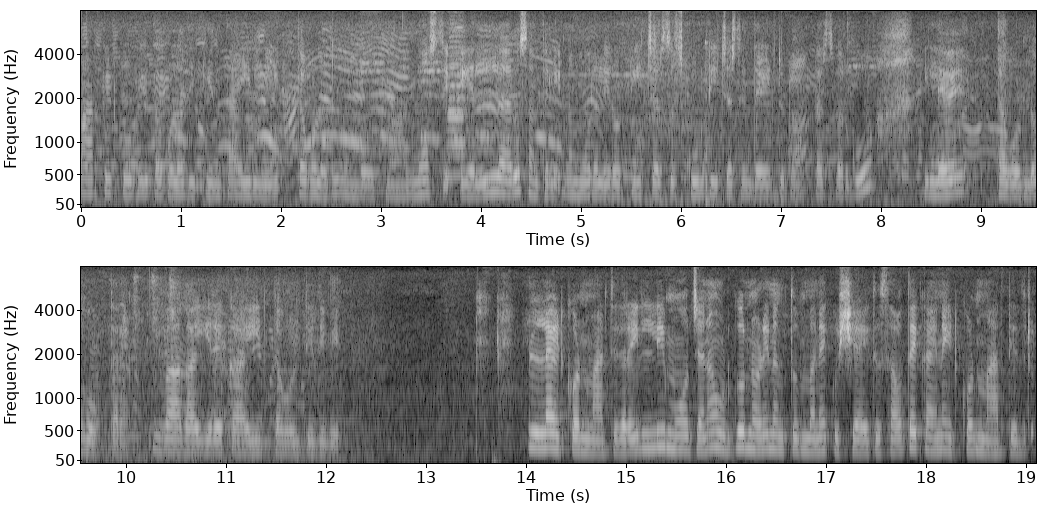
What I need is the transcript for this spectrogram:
ಮಾರ್ಕೆಟ್ಗೆ ಹೋಗಿ ತೊಗೊಳೋದಕ್ಕಿಂತ ಇಲ್ಲಿ ತೊಗೊಳ್ಳೋದು ಒಂದು ಉತ್ತಮ. ಆಲ್ಮೋಸ್ಟ್ ಎಲ್ಲರೂ ಸಂತೆಲಿ ನಮ್ಮೂರಲ್ಲಿರೋ ಟೀಚರ್ಸ್ ಸ್ಕೂಲ್ ಟೀಚರ್ಸಿಂದ ಹಿಡಿದು ಡಾಕ್ಟರ್ಸ್ವರೆಗೂ ಇಲ್ಲೇ ತಗೊಂಡು ಹೋಗ್ತಾರೆ. ಇವಾಗ ಹೀರೆಕಾಯಿ ತಗೊಳ್ತಿದ್ದೀವಿ. ಎಲ್ಲ ಇಟ್ಕೊಂಡು ಮಾಡ್ತಿದ್ದಾರೆ. ಇಲ್ಲಿ ಮೂರು ಜನ ಹುಡುಗರು ನೋಡಿ ನಂಗೆ ತುಂಬಾ ಖುಷಿ ಆಯಿತು. ಸೌತೆಕಾಯಿನ ಇಟ್ಕೊಂಡು ಮಾರ್ತಿದ್ರು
